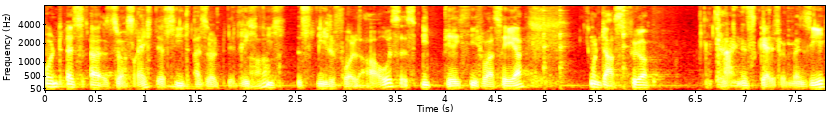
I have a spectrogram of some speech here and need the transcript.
Und es, äh, du hast recht, es sieht also richtig ja. stilvoll aus. Es gibt richtig was her. Und das für kleines Geld. Und wenn Sie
